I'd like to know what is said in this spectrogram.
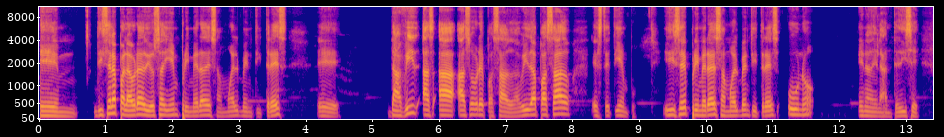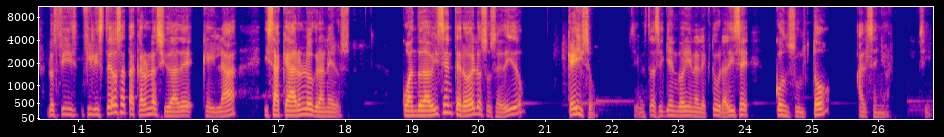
Em, dice la palabra de Dios ahí en Primera de Samuel 23. Eh, David ha, sobrepasado, David ha pasado este tiempo. Y dice Primera de Samuel 23, 1 en adelante. Dice, los filisteos atacaron la ciudad de Keilah y saquearon los graneros. Cuando David se enteró de lo sucedido, ¿qué hizo? Si me está siguiendo ahí en la lectura, dice, consultó al Señor. ¿sí?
